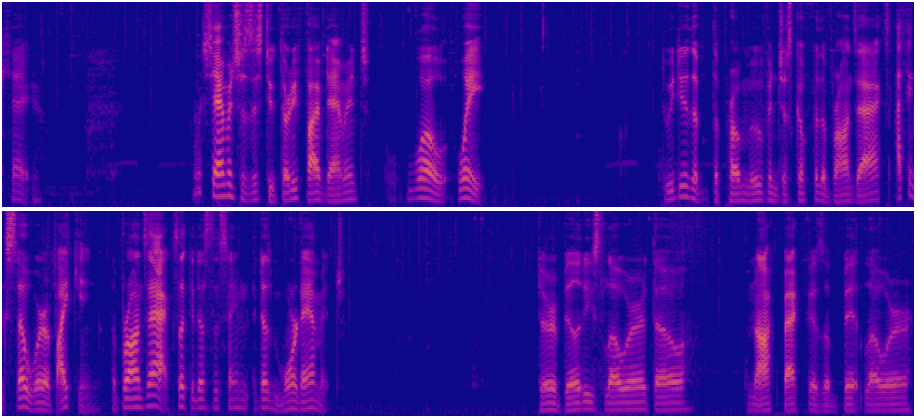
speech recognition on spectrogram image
Okay. How much damage does this do? 35 damage? Whoa, wait. Do we do the, the pro move and just go for the bronze axe? I think so. We're a Viking. The bronze axe. Look, it does the same. It does more damage. Durability's lower, though. Knockback is a bit lower.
